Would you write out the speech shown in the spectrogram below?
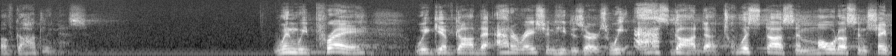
of godliness. When we pray, we give God the adoration He deserves. We ask God to twist us and mold us and shape,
